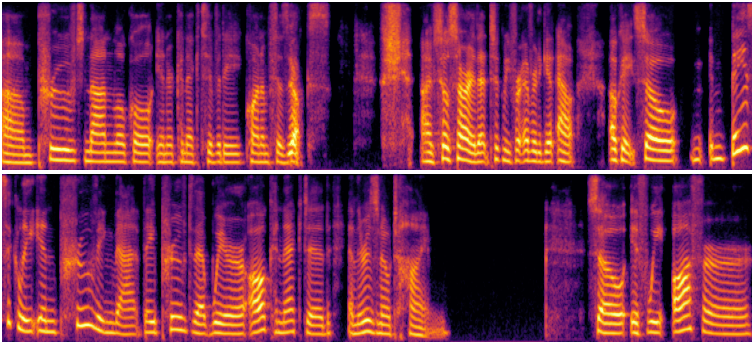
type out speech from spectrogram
um, proved non-local interconnectivity, quantum physics. Yeah. Shit, I'm so sorry. That took me forever to get out. Okay, so basically, in proving that, they proved that we're all connected and there is no time. So if we offer,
